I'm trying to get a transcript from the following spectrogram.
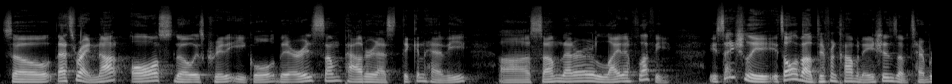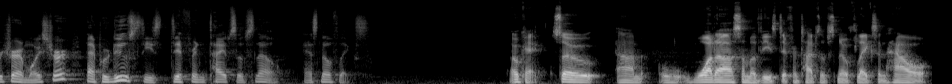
So that's right. Not all snow is created equal. There is some powder that's thick and heavy, uh, some that are light and fluffy. Essentially, it's all about different combinations of temperature and moisture that produce these different types of snow and snowflakes. Okay, so um, what are some of these different types of snowflakes, and how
